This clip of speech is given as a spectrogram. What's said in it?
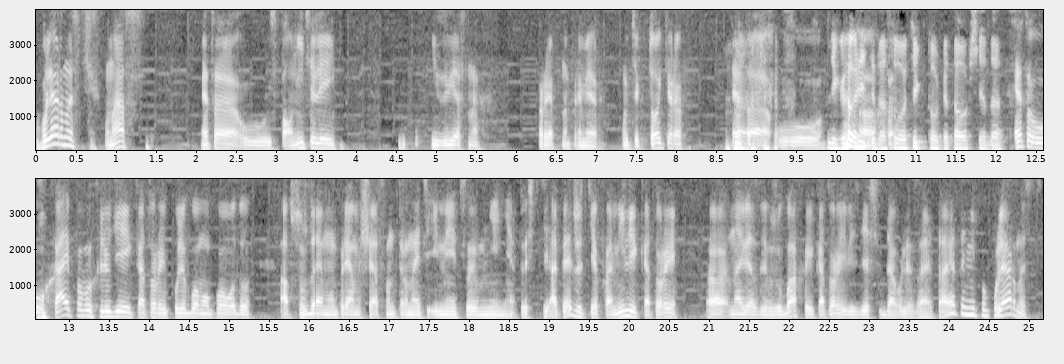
Популярность у нас это у исполнителей известных, рэп, например, у тиктокеров, это у... Не говорите, да, слово тикток, это вообще, да. Это у хайповых людей, которые по любому поводу обсуждаемому прямо сейчас в интернете имеют свое мнение. То есть, опять же, те фамилии, которые э, навязли в зубах и которые везде всегда вылезают. А это не популярность,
